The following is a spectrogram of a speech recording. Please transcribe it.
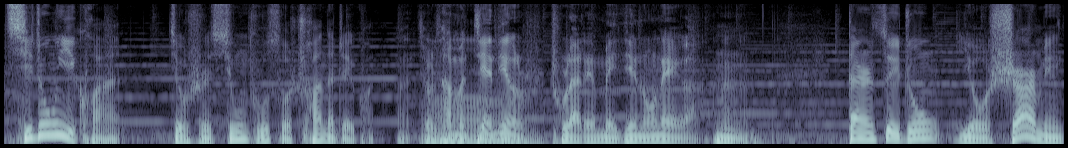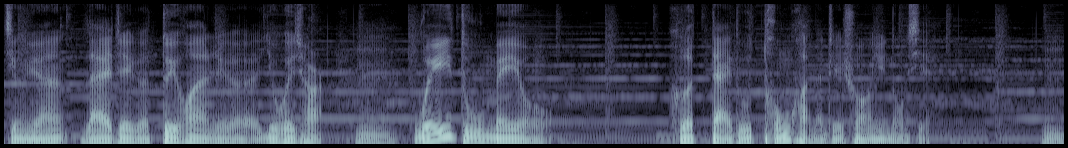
其中一款就是凶徒所穿的这款。嗯就是他们鉴定出来这个美金龙那个，嗯，但是最终有十二名警员来这个兑换这个优惠券儿，嗯。唯独没有和歹徒同款的这双运动鞋。嗯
